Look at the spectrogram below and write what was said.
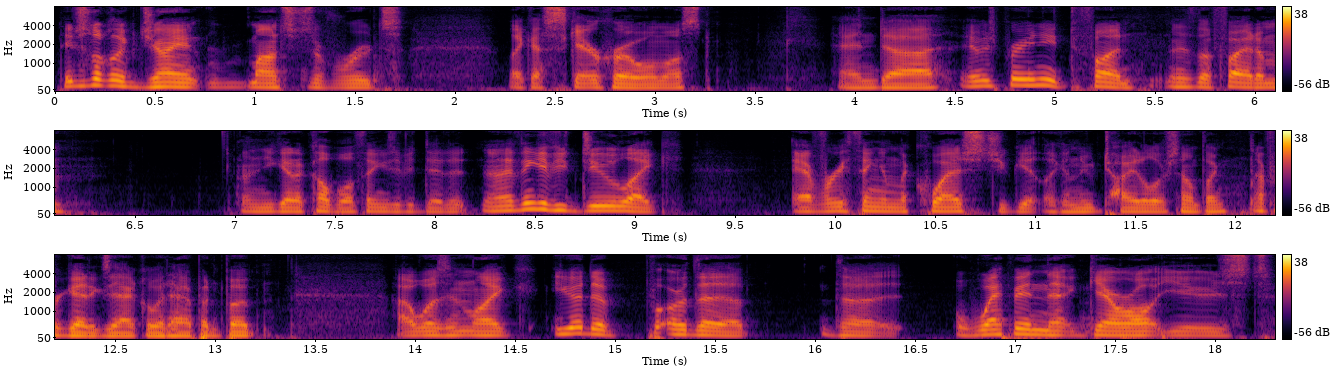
they just look like giant monsters of roots, like a scarecrow almost. And uh, it was pretty neat to fun to fight them. And you get a couple of things if you did it. And I think if you do like everything in the quest, you get like a new title or something. I forget exactly what happened, but I wasn't like you had to or the the weapon that Geralt used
